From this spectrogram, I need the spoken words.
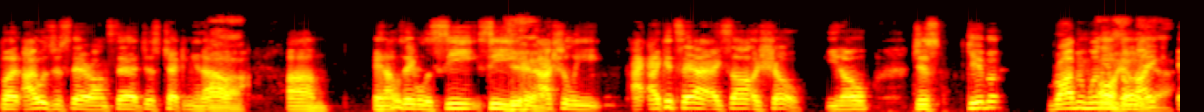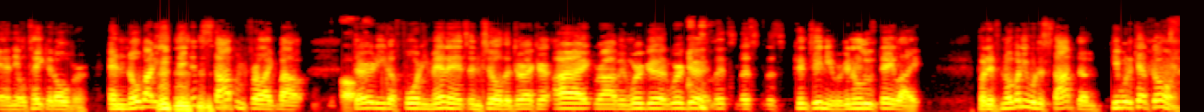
but I was just there on set, just checking it out. Um, and I was able to see see Yeah. actually, I, I could say I, I saw a show. You know, just give a, Robin Williams the Oh, hell mic, yeah. and he'll take it over. And nobody they didn't stop him for like about Oh. 30 to 40 minutes until the director, all right, Robin, we're good, we're good. Let's let's let's continue. We're gonna lose daylight. But if nobody would have stopped him, he would have kept going.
